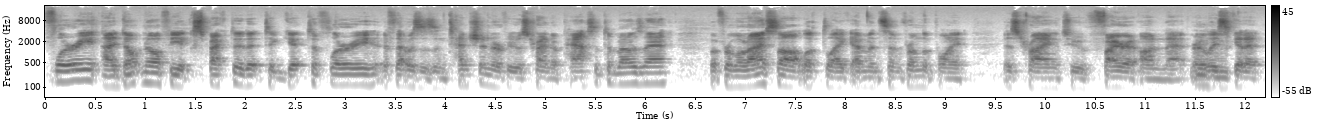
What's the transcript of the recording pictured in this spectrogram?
Fleury. I don't know if he expected it to get to Fleury, if that was his intention, or if he was trying to pass it to Bozak. But from what I saw, it looked like Edmundson from the point is trying to fire it on net, or at hmm. least get it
